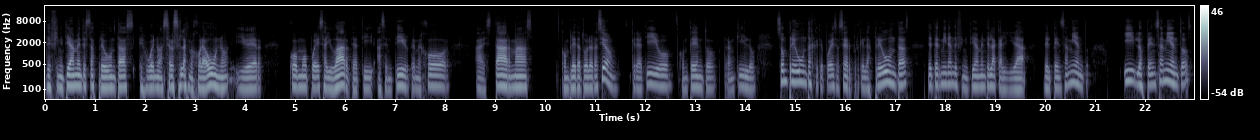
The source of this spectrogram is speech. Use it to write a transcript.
Definitivamente estas preguntas es bueno hacérselas mejor a uno y ver cómo puedes ayudarte a ti a sentirte mejor, a estar más Completa tu oración. Creativo, contento, tranquilo. Son preguntas que te puedes hacer porque las preguntas determinan definitivamente la calidad del pensamiento. Y los pensamientos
